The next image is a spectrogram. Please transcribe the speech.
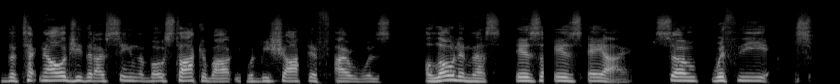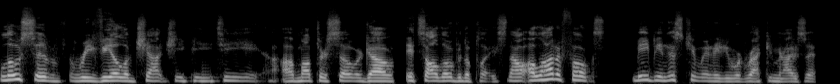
the technology that I've seen the most talk about would be shocked if I was alone in this is is AI. So with the explosive reveal of ChatGPT a month or so ago, it's all over the place. Now, a lot of folks maybe in this community would recognize it,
